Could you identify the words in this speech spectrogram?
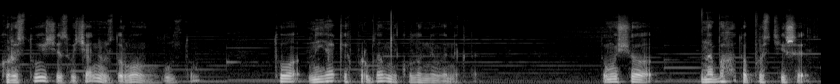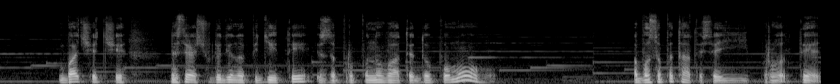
користуючись звичайним здоровим глуздом, то ніяких проблем ніколи не виникне. Тому що набагато простіше, бачачи незрячу людину підійти і запропонувати допомогу, або запитатися її про те, е,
